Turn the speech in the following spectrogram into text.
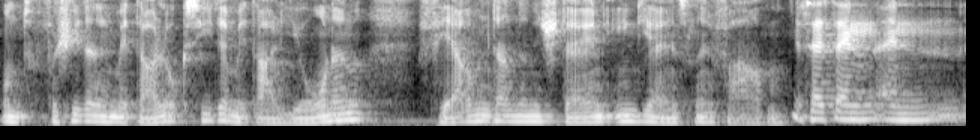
und verschiedene Metalloxide, Metallionen färben dann den Stein in die einzelnen Farben. Das heißt, ein, ein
